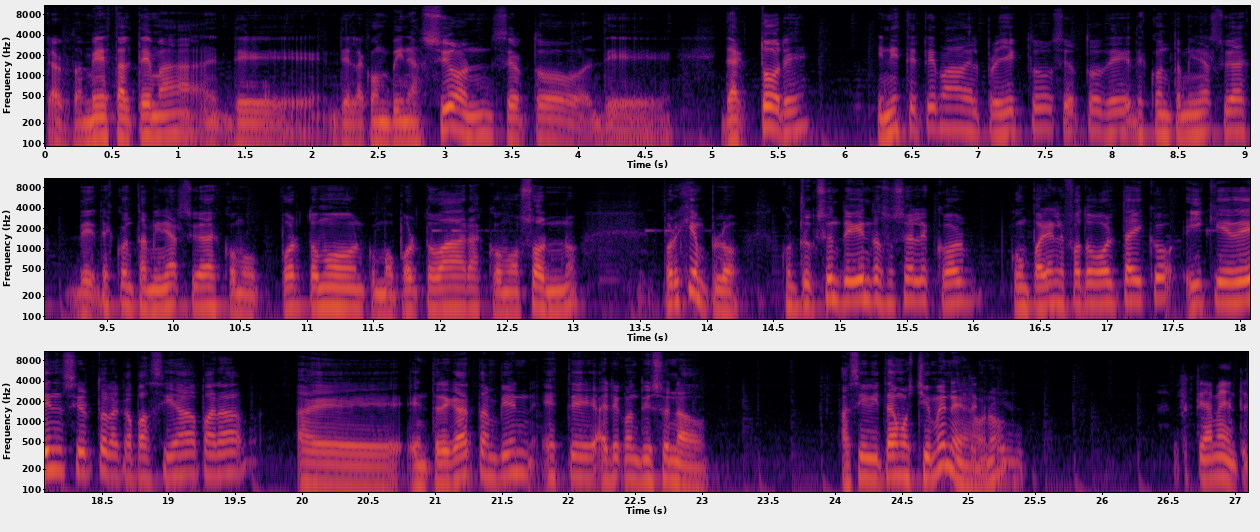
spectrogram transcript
Claro, también está el tema de, la combinación, ¿cierto?, de, actores en este tema del proyecto, ¿cierto?, de descontaminar ciudades, de descontaminar ciudades como Puerto Montt, como Puerto Varas, como Osorno. Por ejemplo, construcción de viviendas sociales con, con paneles fotovoltaicos y que den, ¿cierto?, la capacidad para eh, entregar también este aire acondicionado. Así evitamos chimeneas, ¿o no? Efectivamente,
